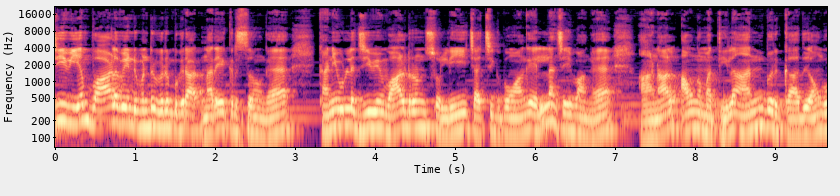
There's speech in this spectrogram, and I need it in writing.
ஜீவியம் வாழ வேண்டும் என்று விரும்புகிறார். நிறைய கிறிஸ்தவங்க கனி உள்ள ஜீவியம் வாழ்கிறோன்னு சொல்லி சர்ச்சுக்கு போவாங்க எல்லாம் செய்வாங்க. ஆனால் அவங்க மத்தியில் அன்பு இருக்காது. அவங்க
